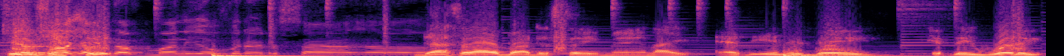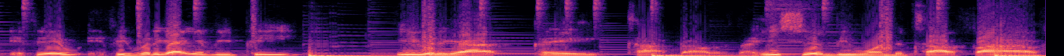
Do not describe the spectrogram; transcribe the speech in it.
Kev, he y'all got should- enough money over there to sign. Uh, That's what I was about to say, man. Like at the end of the day, if they would have, if they, if he would have got MVP, he would have got paid top dollars. Like he should be one of the top five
